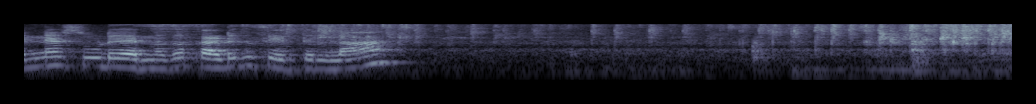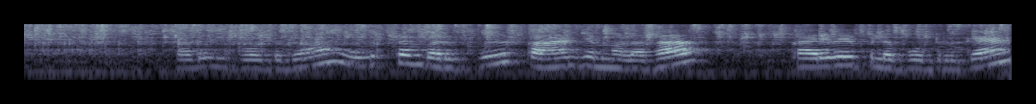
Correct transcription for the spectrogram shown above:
எண்ணெய் சூடு ஏறினதும் கடுகு சேர்த்துடலாம். கடுகு போட்டதும் உளுத்தம்பருப்பு காஞ்ச மிளகா கறிவேப்பிலை போட்டிருக்கேன்.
